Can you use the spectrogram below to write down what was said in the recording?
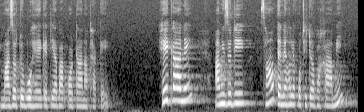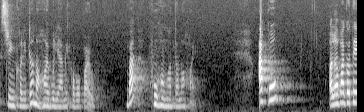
মাজতো বহে কেতিয়াবা কৰ্তা নাথাকেই সেইকাৰণেই আমি যদি চাওঁ তেনেহ'লে কথিত ভাষা আমি শৃংখলিত নহয় বুলি আমি ক'ব পাৰোঁ বা সুসংহত নহয়। আকৌ অলপ আগতে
